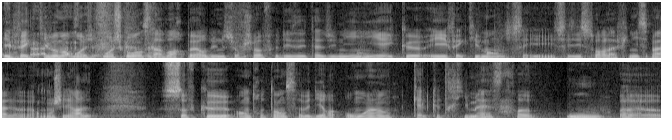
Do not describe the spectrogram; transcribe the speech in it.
effectivement, moi je, moi je, commence à avoir peur d'une surchauffe des États-Unis et que, et effectivement, ces, ces histoires-là finissent mal euh, en général. Sauf que, entre-temps, ça veut dire au moins quelques trimestres où euh,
